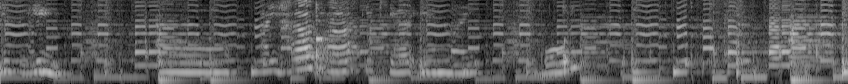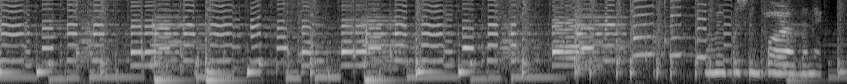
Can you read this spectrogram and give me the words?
cheesecake. So, I have a cheesecake here in my bowl. For the next.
